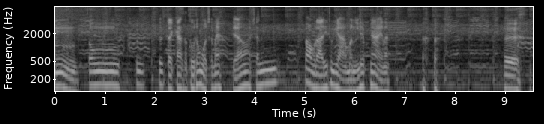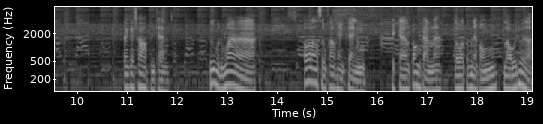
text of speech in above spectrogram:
อืม ตรง จัดการศัตรูทั้งหมดใช่ไหมเดี๋ยวฉันชอบเวลาที่ทุกอย่างมันเรียบง่ายนะ เออฉันก็ชอบเหมือนกันดูเหมือนว่าเขากำลังเสริมความแข็งแกร่งในการป้องกันนะระวังตำแหน่งของเราไว้ด้วยล่ะ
